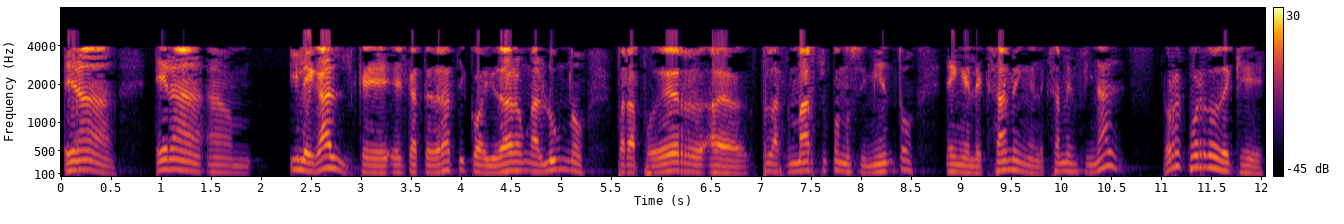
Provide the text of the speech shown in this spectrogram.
Era, era ilegal que el catedrático ayudara a un alumno para poder ah, plasmar su conocimiento en el examen, en el examen final. Yo recuerdo de que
